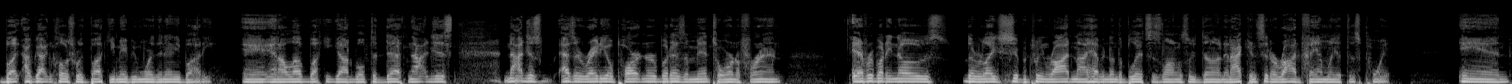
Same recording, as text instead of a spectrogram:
but I've gotten closer with Bucky maybe more than anybody and, and I love Bucky Godbolt to death. Not just not just as a radio partner, but as a mentor and a friend. Everybody knows the relationship between Rod and I. Haven't done the blitz as long as we've done, and I consider Rod family at this point. And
